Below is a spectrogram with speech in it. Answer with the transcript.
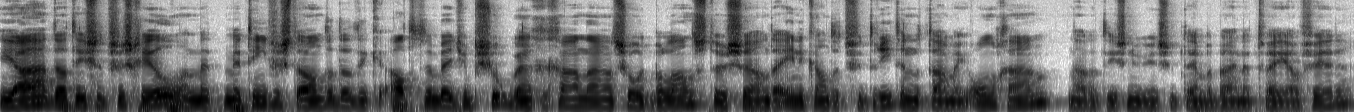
Ja, dat is het verschil met, met tien verstanden. Dat ik altijd een beetje op zoek ben gegaan naar een soort balans tussen aan de ene kant het verdriet en het daarmee omgaan. Nou, dat is nu in september bijna twee jaar verder.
